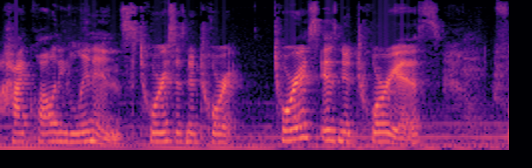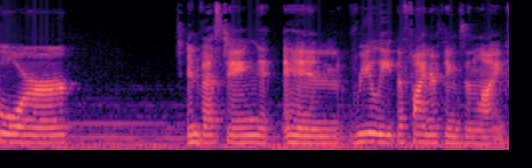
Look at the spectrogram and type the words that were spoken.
high quality linens. Taurus is notorious. Taurus is notorious for investing in really the finer things in life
